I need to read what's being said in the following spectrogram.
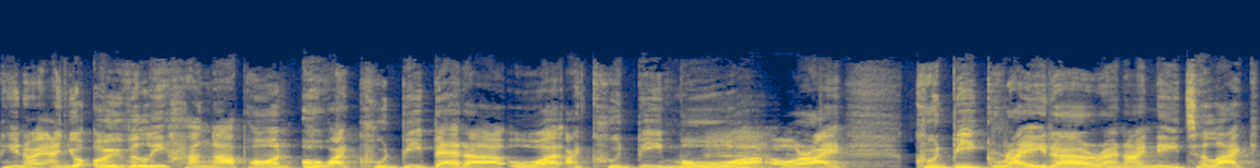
You know, and you're overly hung up on, oh, I could be better, or I could be more, Mhm. or I could be greater, and I need to like,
